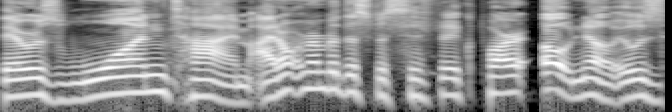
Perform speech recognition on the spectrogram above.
there was one time. I don't remember the specific part. Oh no, it was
